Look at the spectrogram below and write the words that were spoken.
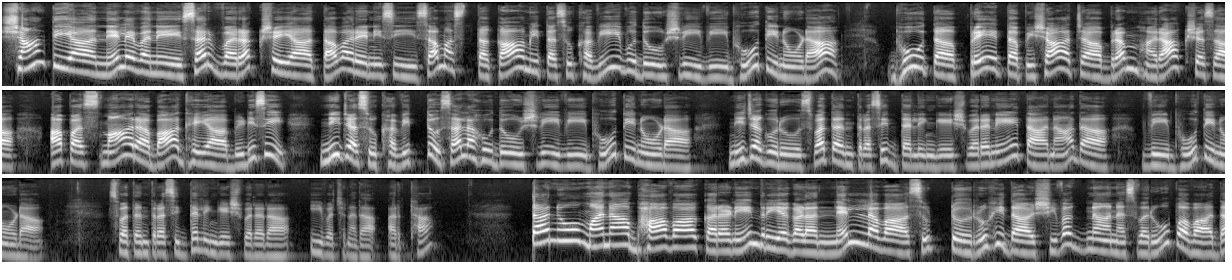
ಶಾಂತಿಯ ನೆಲೆವನೆ ಸರ್ವರಕ್ಷೆಯ ತವರೆನಿಸಿ ಸಮಸ್ತ ಕಾಮಿತ ಸುಖವೀವುದು ಶ್ರೀ ವಿಭೂತಿ ನೋಡ ಭೂತ, ಪ್ರೇತ, ಪಿಶಾಚ, ಬ್ರಹ್ಮ, ರಾಕ್ಷಸ, ಅಪಸ್ಮಾರ ಬಾಧೆಯ ಬಿಡಿಸಿ ನಿಜ ಸುಖವಿತ್ತು ಸಲಹುದು ಶ್ರೀ ವಿಭೂತಿ ನೋಡ ನಿಜಗುರು ಸ್ವತಂತ್ರ ಸಿದ್ಧಲಿಂಗೇಶ್ವರನೇ ತಾನಾದ ವಿಭೂತಿ ನೋಡ ಸ್ವತಂತ್ರ ಸಿದ್ಧಲಿಂಗೇಶ್ವರರ ಈ ವಚನದ ಅರ್ಥ. ತನು ಮನ ಭಾವ ಕರಣೇಂದ್ರಿಯಗಳನ್ನೆಲ್ಲವ ಸುಟ್ಟು ರುಹಿದ ಶಿವಜ್ಞಾನ ಸ್ವರೂಪವಾದ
